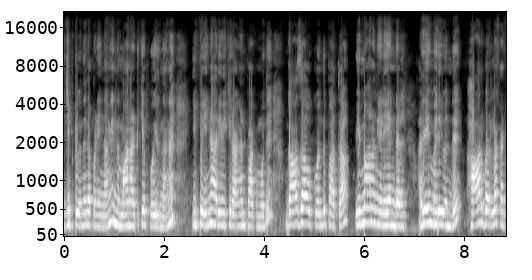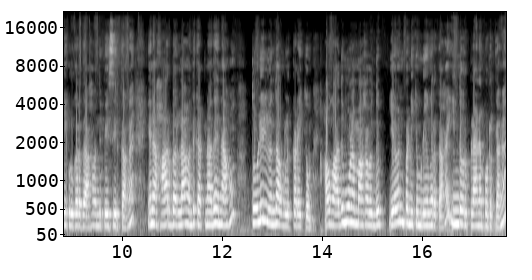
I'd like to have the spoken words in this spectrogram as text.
எஜிப்ட் வந்து என்ன பண்ணியிருந்தாங்க? இந்த மாநாட்டுக்கே போயிருந்தாங்க. இப்போ என்ன அறிவிக்கிறாங்கன்னு பார்க்கும்போது காசாவுக்கு வந்து பார்த்தா விமான நிலையங்கள் அதே மாதிரி வந்து ஹார்பர்லாம் கட்டி கொடுக்குறதாக வந்து பேசியிருக்காங்க. ஏன்னா ஹார்பர்லாம் வந்து கட்டினாதான் தான் என்னாகும் தொழில் வந்து அவங்களுக்கு கிடைக்கும். அவங்க அது மூலமாக வந்து ஏர்ன் பண்ணிக்க முடியுங்கிறதுக்காக இந்த ஒரு பிளானை போட்டிருக்காங்க.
